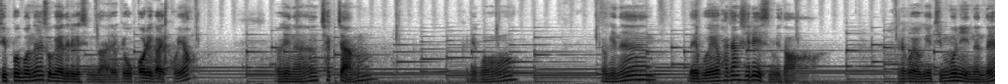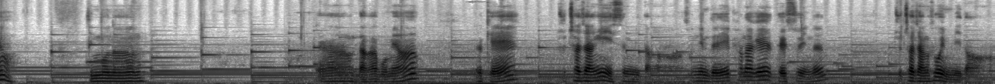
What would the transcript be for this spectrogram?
뒷부분을 소개해 드리겠습니다. 여기 옷걸이가 있고요. 여기는 책장, 그리고 여기는 내부에 화장실이 있습니다. 그리고 여기 뒷문이 있는데요. 뒷문은 나가보면 이렇게 주차장이 있습니다. 손님들이 편하게 될 수 있는 주차 장소입니다.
